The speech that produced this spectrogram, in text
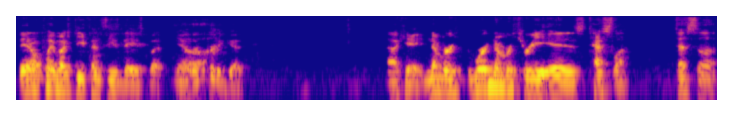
They don't play much defense these days, but you know they're pretty good. Okay, number word number three is Tesla. Tesla.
